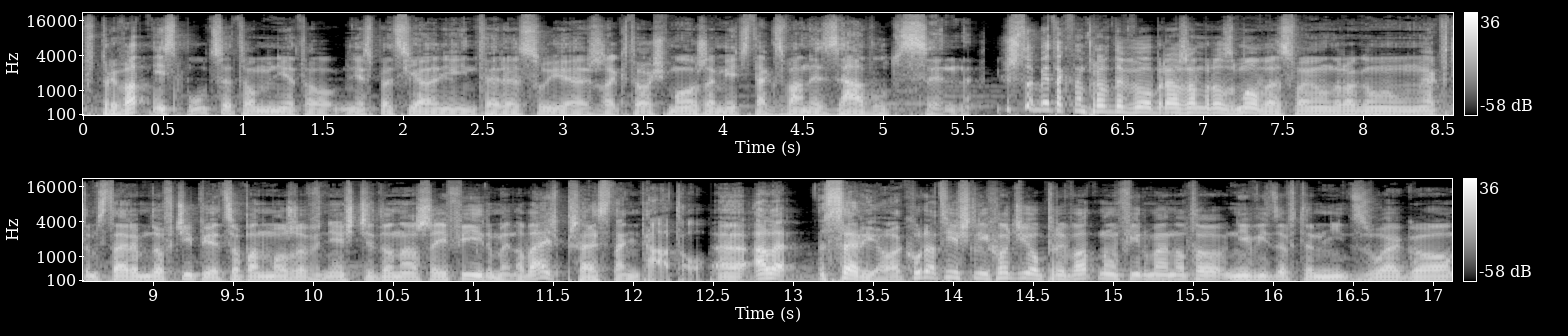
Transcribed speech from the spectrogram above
w prywatnej spółce to mnie to niespecjalnie interesuje, że ktoś może mieć tak zwany zawód syn. Już sobie tak naprawdę wyobrażam rozmowę swoją drogą, jak w tym starym dowcipie, co pan może wnieść do naszej firmy. No weź, przestań, tato. E, ale serio, akurat jeśli chodzi o prywatną firmę, no to nie widzę w tym nic złego,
